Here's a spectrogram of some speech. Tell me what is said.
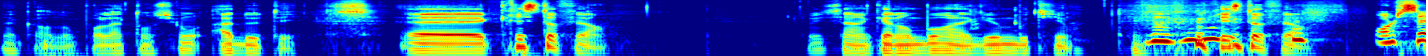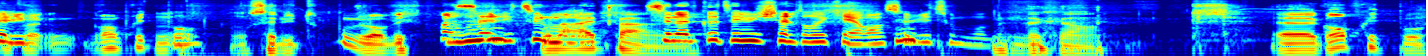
D'accord, donc pour l'attention, A2T. Euh, Christopher. Oui, c'est un calembour à la Guillaume Boutillon. Christopher. on le salue. Grand Prix de Mm. Pau. On salue tout le monde aujourd'hui. On salue tout le On monde. n'arrête pas. C'est notre côté Michel Drucker. On salue tout le monde. D'accord. Euh, Grand Prix de Pau.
